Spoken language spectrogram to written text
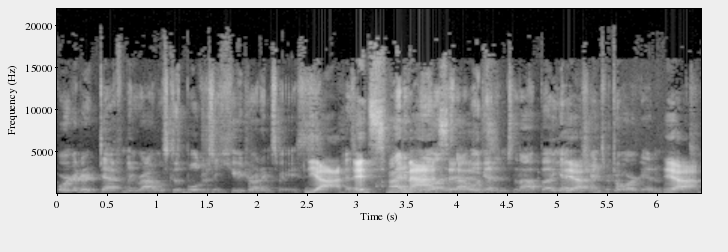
Oregon are definitely rivals because Boulder's a huge running space. Yeah, it's I massive. That. We'll get into that, but yeah, Yeah. you transferred to Oregon. Yeah.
